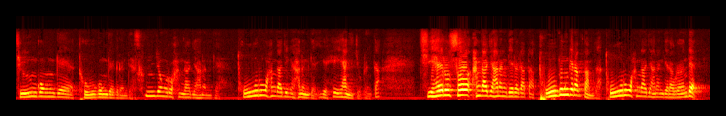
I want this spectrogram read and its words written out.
정공계, 도공계 그런데 선정으로 한 가지 하는 게 도로 한 가지 하는 게 이게 해양이죠. 그러니까 지혜로서 한 가지 하는 게를 갖다 도공계라고 합니다. 도로 한 가지 하는 게라고 그러는데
